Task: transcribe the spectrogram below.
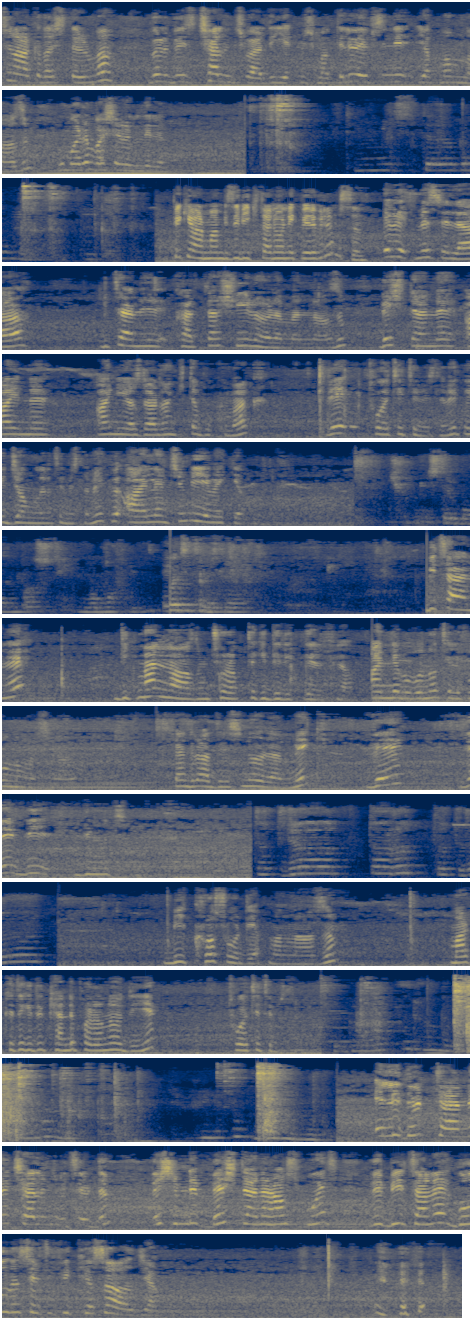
bütün arkadaşlarıma böyle bir challenge verdi 70 maddeli ve hepsini yapmam lazım. Umarım başarabilirim. Peki Arman bize bir iki tane örnek verebilir misin? Evet mesela bir tane karttan şiir öğrenmen lazım. Beş tane aynı aynı yazardan kitap okumak ve tuvaleti temizlemek ve camları temizlemek ve ailen için bir yemek yapmak. Tuvaleti temizlemek. Bir tane dikmen lazım çoraptaki delikleri falan. Anne babanın telefon numarasını öğrenmek. Kendi adresini öğrenmek ve ve bir günlük bir crossword yapman lazım. Markete gidip kendi paranı ödeyip tuvaleti temizlemek. ...54 tane challenge bitirdim. Ve şimdi 5 tane house points ve bir tane golden sertifikası alacağım.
